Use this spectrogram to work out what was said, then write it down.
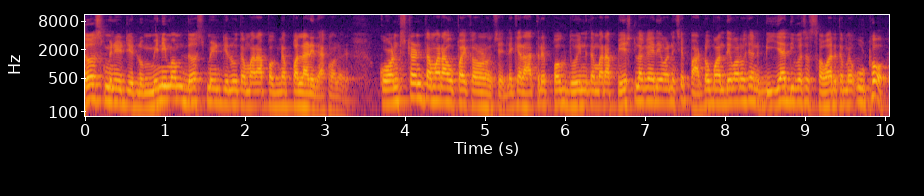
દસ મિનિટ જેટલું, મિનિમમ દસ મિનિટ જેટલું તમારા પગને પલાળી રાખવાનું છે. કોન્સ્ટન્ટ તમારા ઉપાય કરવાનો છે, એટલે કે રાત્રે પગ ધોઈને તમારા પેસ્ટ લગાવી દેવાની છે, પાટો બાંધી દેવાનો છે અને બીજા દિવસે સવારે તમે ઉઠો,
